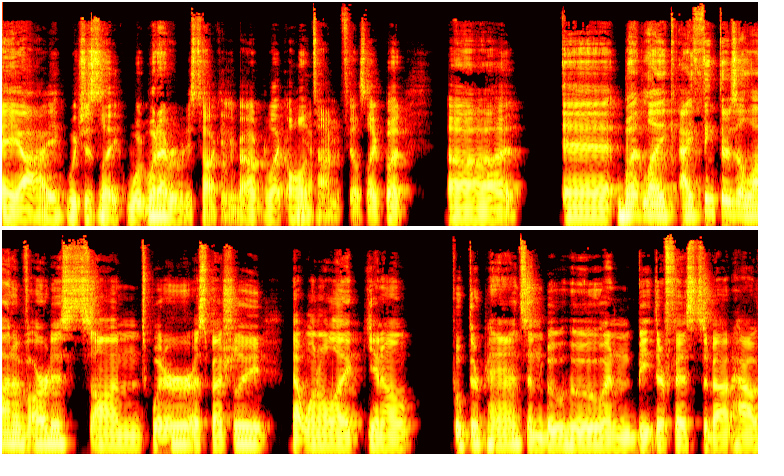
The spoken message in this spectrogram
AI, which is like wh- what everybody's talking about, like all Yeah. the time. It feels like, but uh, uh, but like I think there's a lot of artists on Twitter, especially that want to like you know poop their pants and boohoo and beat their fists about how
